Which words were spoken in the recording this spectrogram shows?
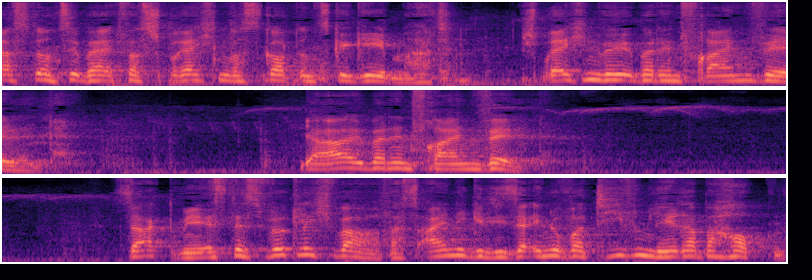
Lasst uns über etwas sprechen, was Gott uns gegeben hat. Sprechen wir über den freien Willen. Ja, über den freien Willen. Sagt mir, ist es wirklich wahr, was einige dieser innovativen Lehrer behaupten?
